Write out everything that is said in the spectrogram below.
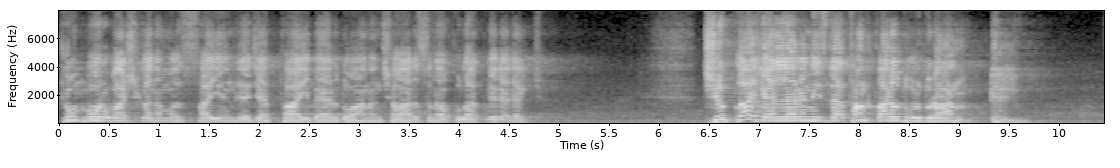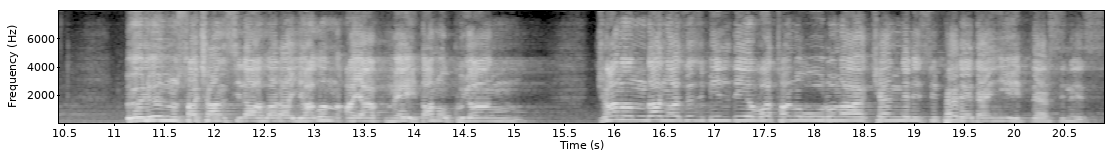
Cumhurbaşkanımız Sayın Recep Tayyip Erdoğan'ın çağrısına kulak vererek çıplak ellerinizle tankları durduran ölüm saçan silahlara yalın ayak meydan okuyan canından aziz bildiği vatanı uğruna kendini siper eden yiğitlersiniz.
